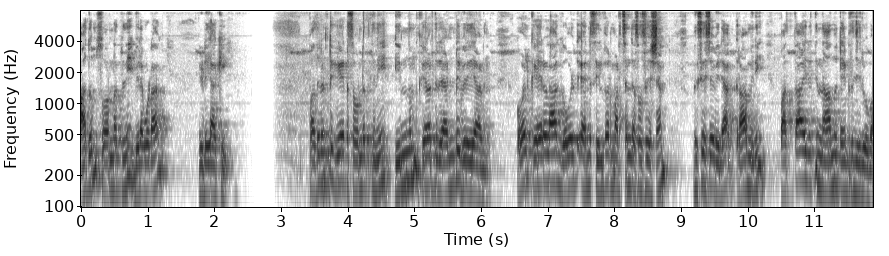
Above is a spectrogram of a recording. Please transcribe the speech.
അതും സ്വർണത്തിന് വില കൂടാൻ ഇടയാക്കി. പതിനെട്ട് കേരള സ്വർണത്തിന് ഇന്നും കേരളത്തിൽ രണ്ട് വിലയാണ്. All Kerala Gold and Silver Merchant Association നിശ്ചയിച്ച വില ഗ്രാമിന് പത്തായിരത്തി നാനൂറ്റി അമ്പത്തഞ്ച് രൂപ.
